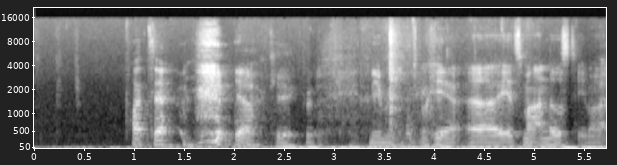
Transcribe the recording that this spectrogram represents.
Potze. ja, okay, gut. Nehme ich. Okay, äh, jetzt mal anderes Thema.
